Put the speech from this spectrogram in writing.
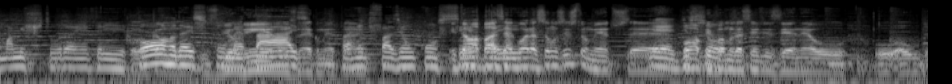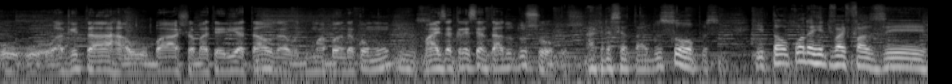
uma mistura entre Colocar cordas uns com violinos, metais, né, com metais. pra gente fazer um conceito Então a base aí. agora são os instrumentos é, É, de pop, vamos assim dizer, né? O, o, o- o- a guitarra, o baixo, a bateria e tal, né? uma banda comum, Isso. mas acrescentado dos sopros. acrescentado dos sopros. Então, quando a gente vai fazer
